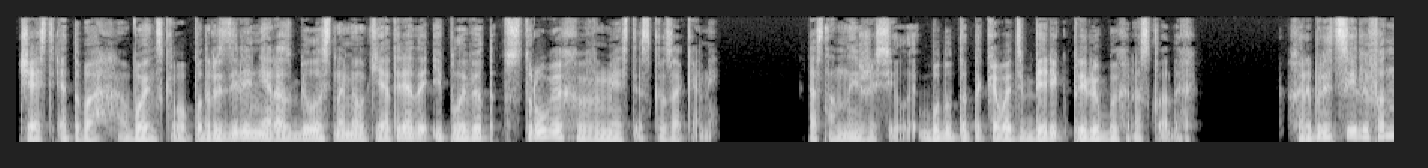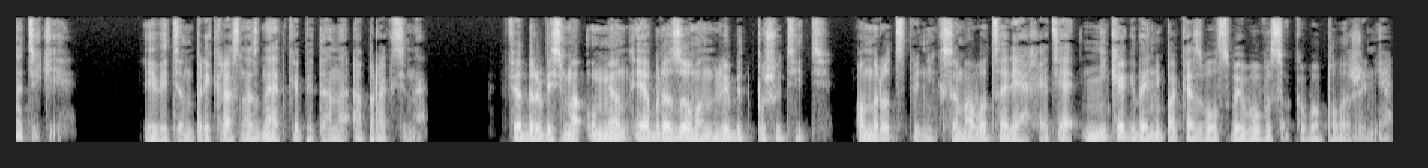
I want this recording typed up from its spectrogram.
Часть этого воинского подразделения разбилась на мелкие отряды и плывет в стругах вместе с казаками. Основные же силы будут атаковать берег при любых раскладах. Храбрецы или фанатики? И ведь он прекрасно знает капитана Апраксина. Федор весьма умен и образован, любит пошутить. Он родственник самого царя, хотя никогда не показывал своего высокого положения.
